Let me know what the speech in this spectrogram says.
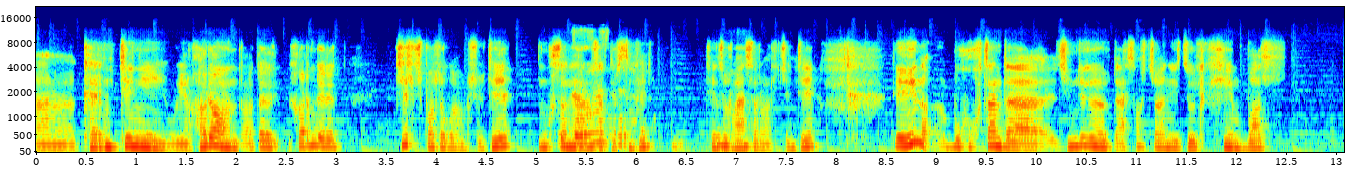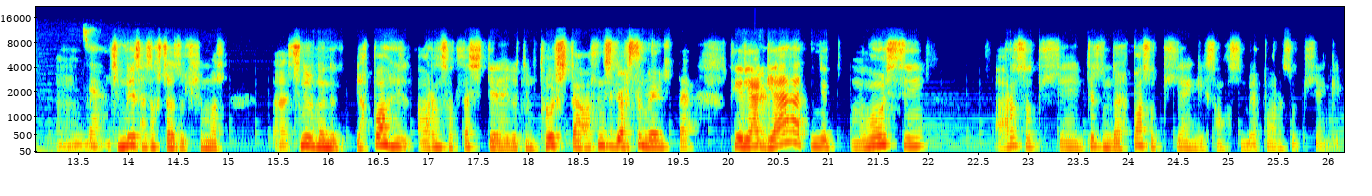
карантины үеэр 20 онд одоо эх орон дээрээ жилч болоог байгаа юм шүү тий. Өнгөрсөн оны 10 сард ирсэн хэрэг тий 6 сар болж байна тий. Тэгээ энэ бүх хугацаанд чимдээгийн хувьд асууж байгаа нэг зүйл гэх юм бол чимдээс асууж байгаа зүйл гэх юм бол чиний хувьд нэг Япон орон судлаач дээр аягүй тийм тууштай олон жил явсан байна л да. Тэгэхээр яг яагаад ингэж мөөсийн орон судлалын тэр дундаа Япон судлалын ангийг сонгосон бэ? Япон орон судлалын ангийг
